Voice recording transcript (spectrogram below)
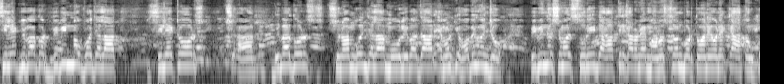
সিলেট বিভাগের বিভিন্ন উপজেলাত সিলেটর বিভাগের সুনামগঞ্জ জেলা মৌলিবাজার এমনকি হবিগঞ্জ বিভিন্ন সময় চুরি ডাকাতির কারণে মানুষজন বর্তমানে অনেকটা আতঙ্ক।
